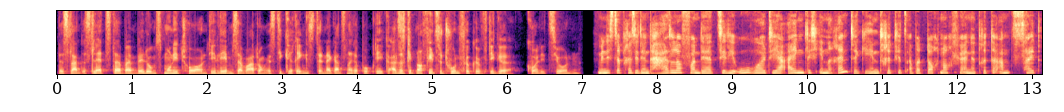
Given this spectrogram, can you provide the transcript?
Das Land ist letzter beim Bildungsmonitor und die Lebenserwartung ist die geringste in der ganzen Republik. Also es gibt noch viel zu tun für künftige Koalitionen. Ministerpräsident Haseloff von der CDU wollte ja eigentlich in Rente gehen, tritt jetzt aber doch noch für eine dritte Amtszeit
